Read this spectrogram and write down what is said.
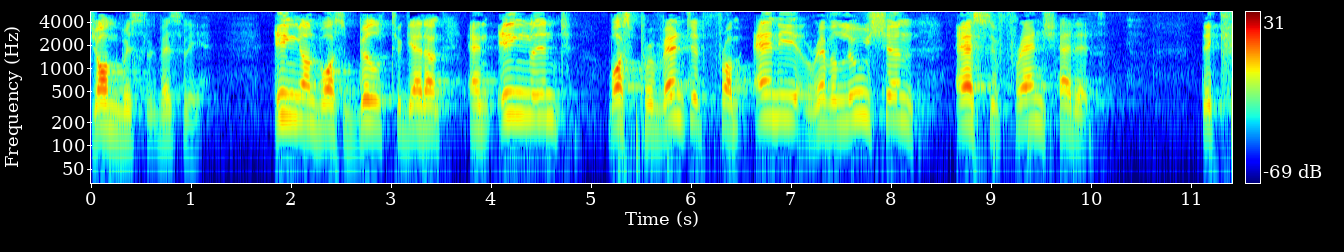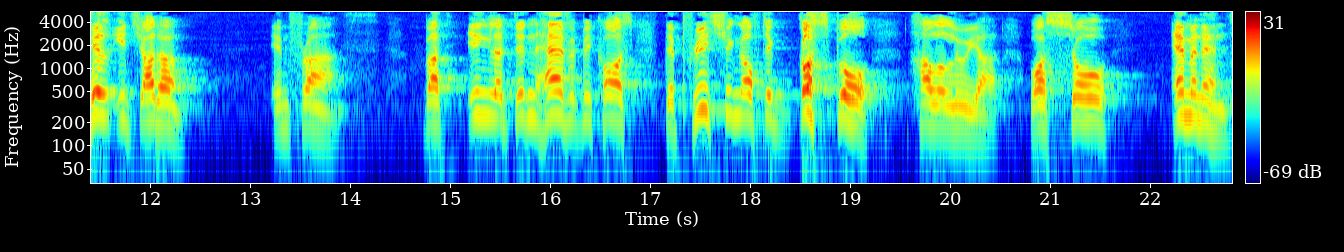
John Wesley. England was built together, and England was prevented from any revolution as the French had it. They killed each other in France. But England didn't have it because the preaching of the gospel, hallelujah, was so eminent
